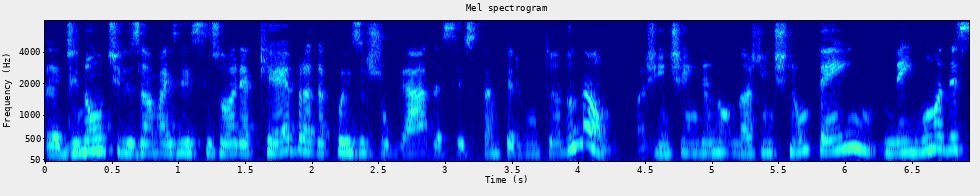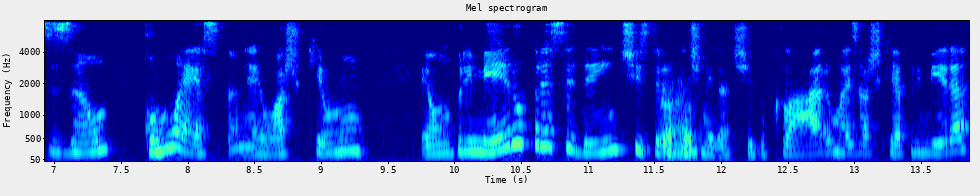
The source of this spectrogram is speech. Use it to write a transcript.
eh, de não utilizar mais rescisória, quebra da coisa julgada, vocês estão me perguntando, não. A gente ainda não, a gente não tem nenhuma decisão como esta, né? Eu acho que é um, é um primeiro precedente extremamente uhum. negativo, claro, mas acho que a primeira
